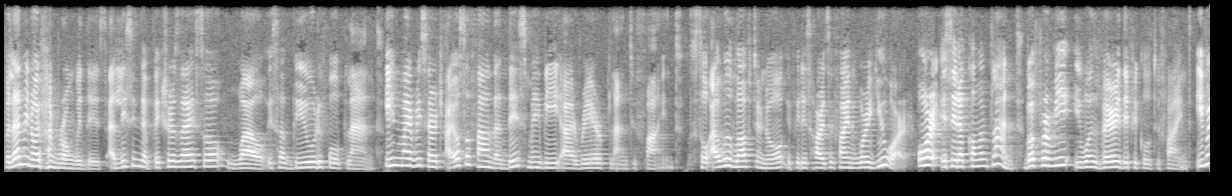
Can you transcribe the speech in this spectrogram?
But let me know if I'm wrong with this. At least in the pictures that I saw, wow, it's a beautiful plant. In my research, I also found that this may be a rare plant to find. So I would love to know if it is hard to find where you are. Or is it a common plant? But for me, it was very difficult to find. Even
